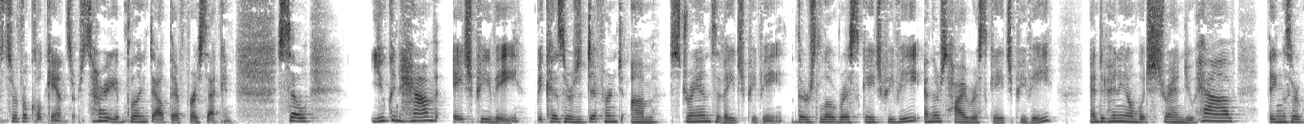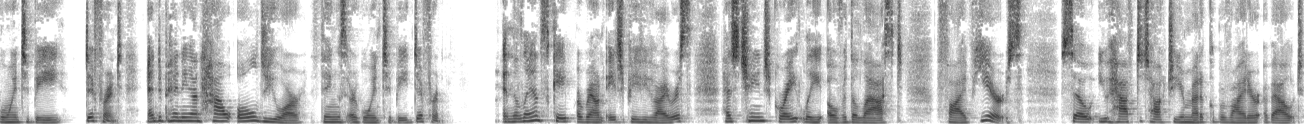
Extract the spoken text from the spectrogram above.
cervical cancer. Sorry, I blinked out there for a second. So you can have HPV because there's different um, strands of HPV. There's low risk HPV and there's high risk HPV. And depending on which strand you have, things are going to be different. And depending on how old you are, things are going to be different. And the landscape around HPV virus has changed greatly over the last five years. So you have to talk to your medical provider about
